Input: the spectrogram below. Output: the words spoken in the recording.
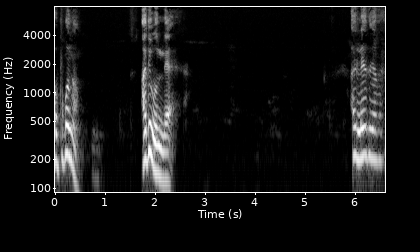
ఒప్పుకుందాం. అది ఉందే. అది లేదు కదా?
